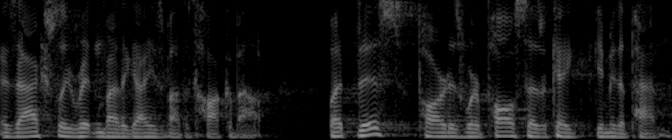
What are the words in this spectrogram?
is actually written by the guy he's about to talk about. But this part is where Paul says, okay, give me the pen.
